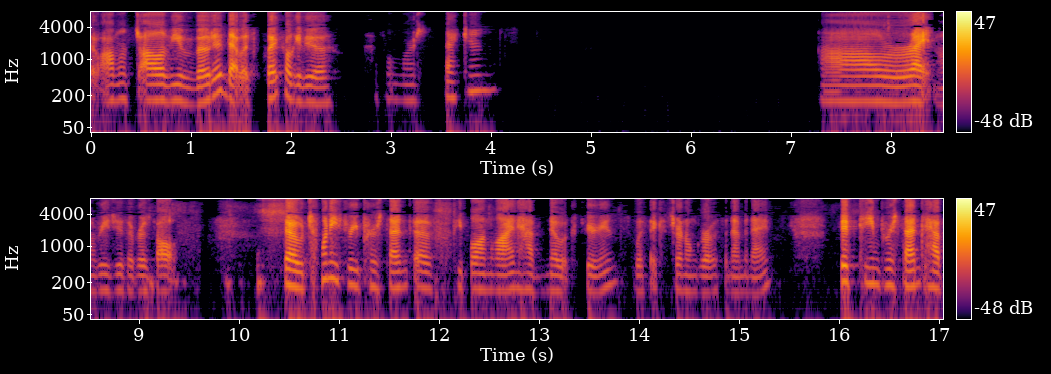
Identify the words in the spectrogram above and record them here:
so almost all of you voted. That was quick. I'll give you a couple more seconds. All right, I'll read you the results. So 23% of people online have no experience with external growth and M&A. 15% have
